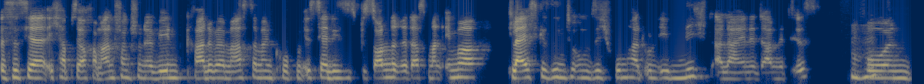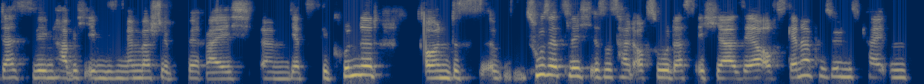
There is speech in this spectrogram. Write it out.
es ist ja, ich habe es ja auch am Anfang schon erwähnt, gerade bei Mastermind-Gruppen ist ja dieses Besondere, dass man immer Gleichgesinnte um sich rum hat und eben nicht alleine damit ist. Mhm. Und deswegen habe ich eben diesen Membership-Bereich ähm, jetzt gegründet. Und das, äh, zusätzlich ist es halt auch so, dass ich ja sehr auf Scanner-Persönlichkeiten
